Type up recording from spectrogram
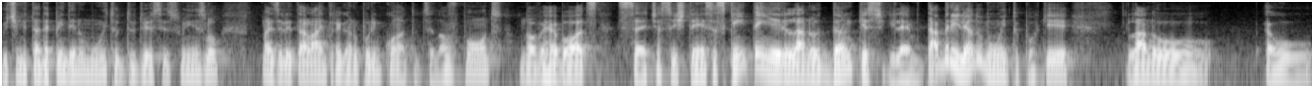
o time está dependendo muito do Justice Winslow, mas ele está lá entregando por enquanto 19 pontos, 9 rebotes, 7 assistências. Quem tem ele lá no Dunkest, Guilherme, está brilhando muito, porque lá no é o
